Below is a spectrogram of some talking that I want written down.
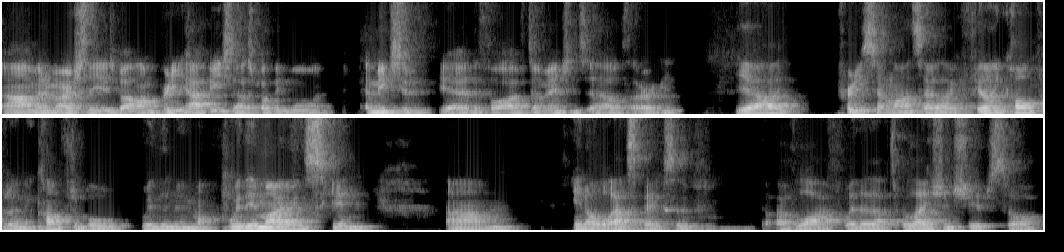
um, and emotionally as well, I'm pretty happy. So that's probably mine. A mix of yeah, the five dimensions of health. I reckon. Yeah, pretty similar. So like feeling confident and comfortable within my, within my own skin, um, in all aspects of of life, whether that's relationships or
